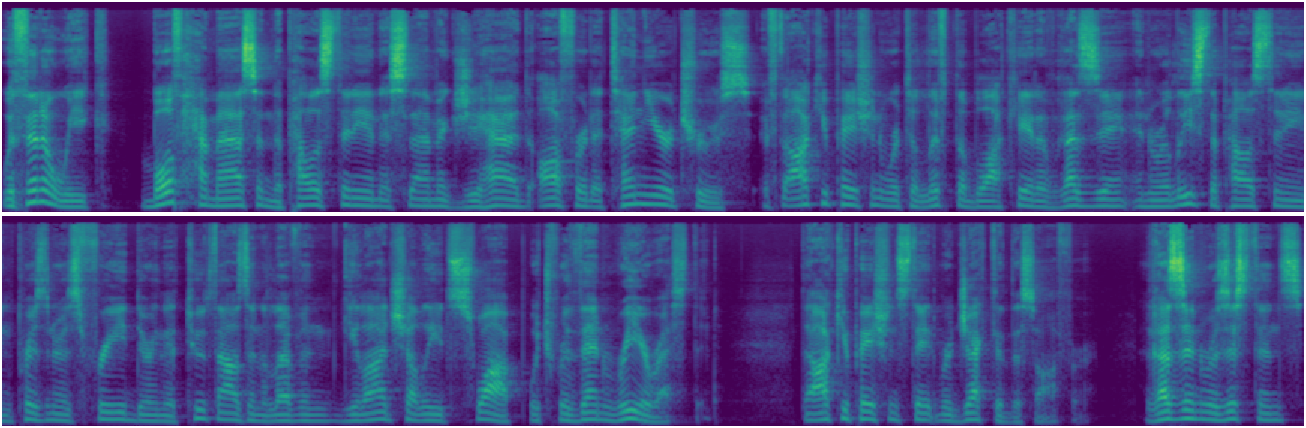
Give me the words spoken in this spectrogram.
Within a week, both Hamas and the Palestinian Islamic Jihad offered a 10 year truce if the occupation were to lift the blockade of Gaza and release the Palestinian prisoners freed during the 2011 Gilad Shalit swap, which were then rearrested. The occupation state rejected this offer. Gazan resistance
